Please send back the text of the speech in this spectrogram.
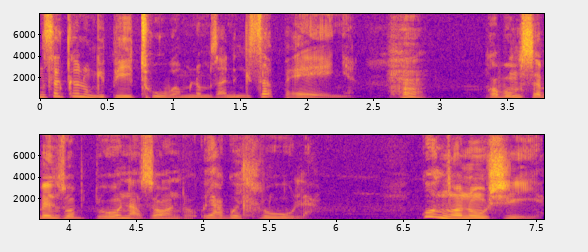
ngisacela ungiphe ithuba mnomzane ngisaphenya ngoba umsebenzi wobuduna zondo uyakwehlula. Kungcono ushiye.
